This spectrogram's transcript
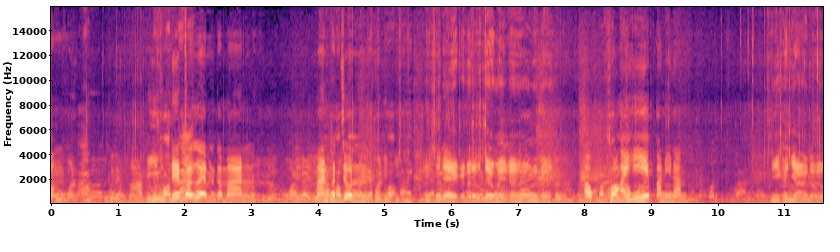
คมันมันจะได้หาปีอยู่เด็ดปลาเอ้ยมันก็มันมันผัดจนมันนี่สิแสดงกันนะแล้วแจ้งให้เอานะนะเอาของไอฮีฟอันนี้นั่นนี่ขยะนะเอา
